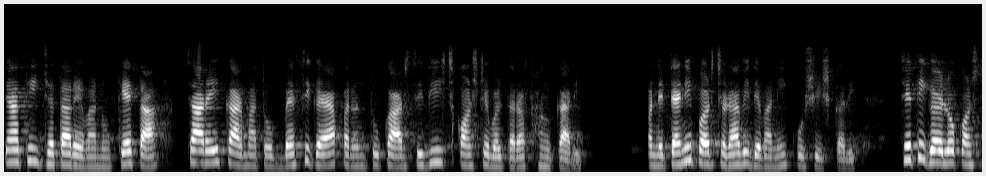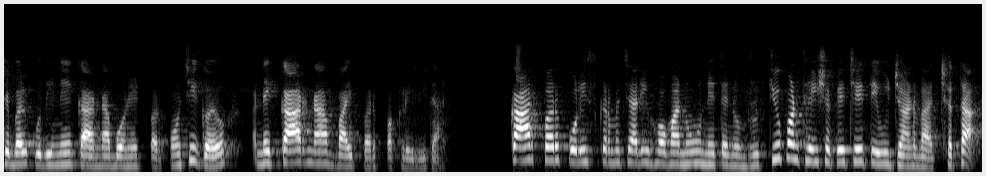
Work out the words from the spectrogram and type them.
ત્યાંથી જતા રહેવાનું કહેતા ચારેય કારમાં તો બેસી ગયા પરંતુ કાર સીધી જ કોન્સ્ટેબલ તરફ હંકારી અને તેની પર ચઢાવી દેવાની કોશિશ કરી. જેથી ગયેલો કોન્સ્ટેબલ કૂદીને કારના બોનેટ પર પહોંચી ગયો અને કારના વાઇપર પકડી લીધા. કાર પર પોલીસ કર્મચારી હોવાનું અને તેનું મૃત્યુ પણ થઈ શકે છે તેવું જાણવા છતાં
